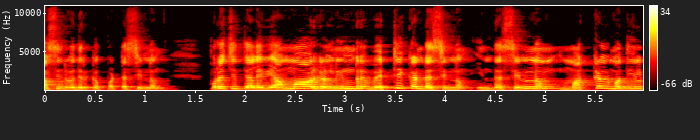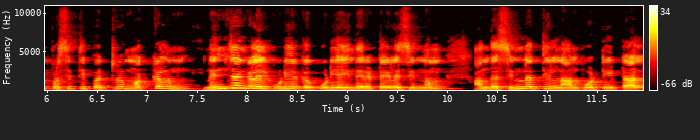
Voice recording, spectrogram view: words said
ஆசீர்வதிக்கப்பட்ட சின்னம். புரட்சி தலைவி அம்மா அவர்கள் நின்று வெற்றி கண்ட சின்னம். இந்த சின்னம் மக்கள் மத்தியில் பிரசித்தி பெற்று மக்கள் நெஞ்சங்களில் குடியிருக்கக்கூடிய இந்த இரட்டையிலை சின்னம். அந்த சின்னத்தில் நான் போட்டியிட்டால்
